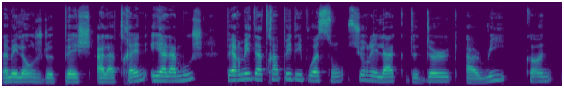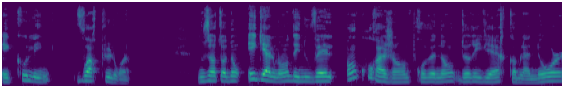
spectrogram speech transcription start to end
Un mélange de pêche à la traîne et à la mouche permet d'attraper des poissons sur les lacs de Durg à Ree, Con et Colin, voire plus loin. Nous entendons également des nouvelles encourageantes provenant de rivières comme la Nore,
